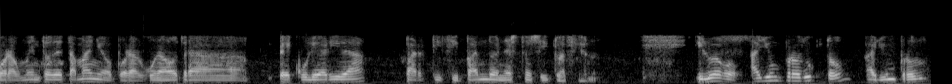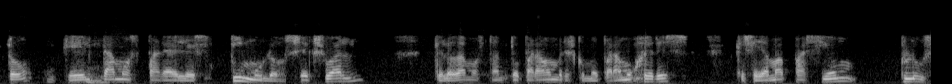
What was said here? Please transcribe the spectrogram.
por aumento de tamaño o por alguna otra peculiaridad participando en esta situación. Y luego hay un producto, hay un producto que damos para el estímulo sexual, que lo damos tanto para hombres como para mujeres, que se llama Pasión Plus,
